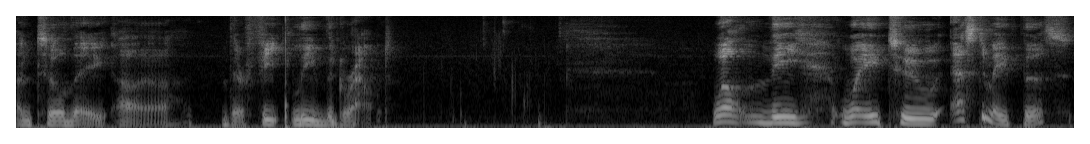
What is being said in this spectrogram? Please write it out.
until they uh, their feet leave the ground. Well, the way to estimate this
